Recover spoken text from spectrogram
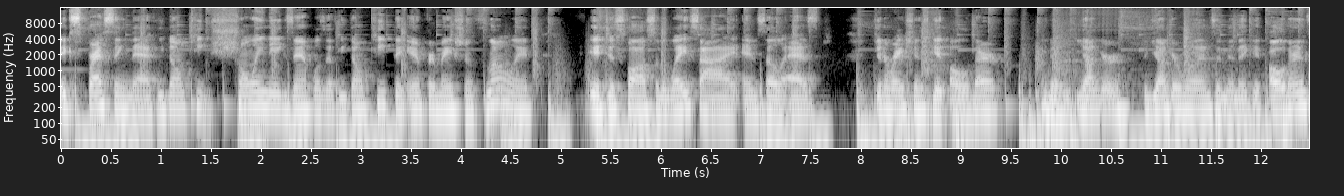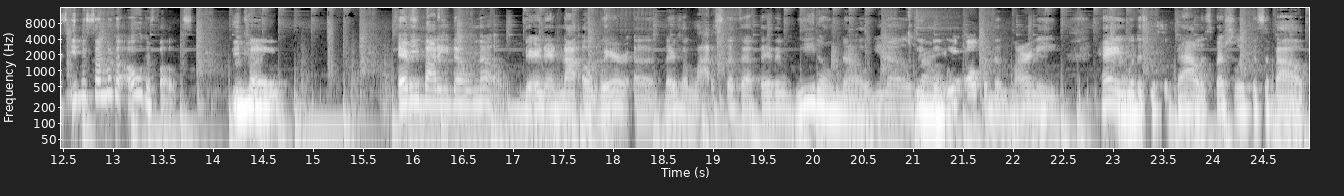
expressing that, if we don't keep showing the examples, if we don't keep the information flowing, it just falls to the wayside. And so as generations get older, you know, younger, the younger ones, and then they get older, and even some of the older folks, because mm-hmm. everybody don't know. They're they're not aware of there's a lot of stuff out there that we don't know. You know, we, right. we're open to learning. Hey, right. what is this about? Especially if it's about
